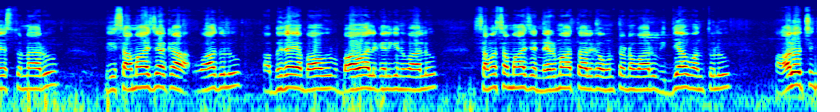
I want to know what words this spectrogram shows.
చేస్తున్నారు. ఈ సామాజిక వాదులు అభ్యుదయ భావ భావాలు కలిగిన వాళ్ళు సమసమాజ నిర్మాతాలుగా ఉంటున్న వారు విద్యావంతులు ఆలోచన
